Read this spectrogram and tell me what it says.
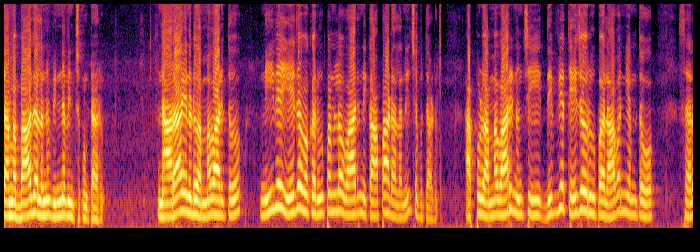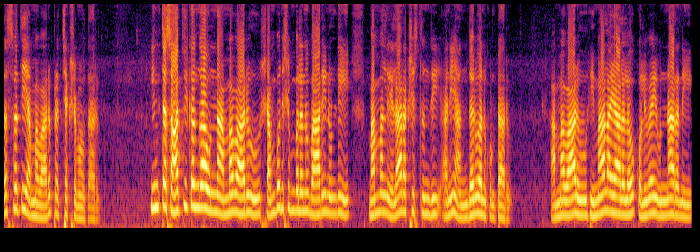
తమ బాధలను విన్నవించుకుంటారు. నారాయణుడు అమ్మవారితో నీవే ఏదో ఒక రూపంలో వారిని కాపాడాలని చెబుతాడు. అప్పుడు అమ్మవారి నుంచి దివ్య తేజోరూప లావణ్యంతో సరస్వతి అమ్మవారు ప్రత్యక్షమవుతారు. ఇంత సాత్వికంగా ఉన్న అమ్మవారు శంభుని శంభులను బారి నుండి మమ్మల్ని ఎలా రక్షిస్తుంది అని అందరూ అనుకుంటారు. అమ్మవారు హిమాలయాలలో కొలువై ఉన్నారని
